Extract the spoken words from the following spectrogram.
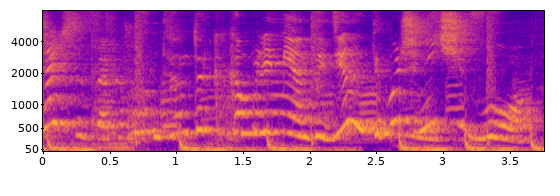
Встречаешься с Заковым? Да он только комплименты делает и больше ничего.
